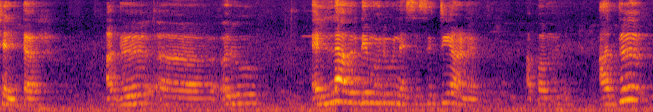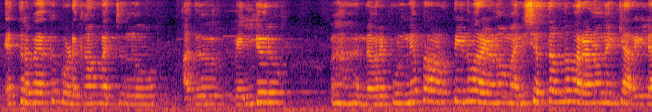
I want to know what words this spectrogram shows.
ഷെൽട്ടർ അത് ഒരു എല്ലാവരുടെയും ഒരു നെസസിറ്റി ആണ്. അപ്പം അത് എത്ര പേർക്ക് കൊടുക്കാൻ പറ്റുന്നു? അത് വലിയൊരു എന്താ പറയുക പുണ്യപ്രവൃത്തി എന്ന് പറയണോ? മനുഷ്യത്വം എന്ന് പറയണോ എന്ന് എനിക്കറിയില്ല.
